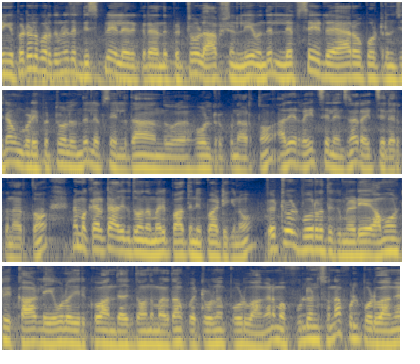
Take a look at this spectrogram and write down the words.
நீங்கள் பெட்ரோல் போகிறதுக்கு முன்னாடி டிஸ்பிளேல இருக்கிற அந்த பெட்ரோல் ஆப்ஷன்லேயே வந்து லெஃப்ட் சைடில் ஏரோ போட்டுருந்துச்சுன்னா உங்களுடைய பெட்ரோல் வந்து லெஃப்ட் சைடில் தான் அந்த ஹோல் இருக்குன்னு அர்த்தம். அதே ரைட் சைடில் இருந்துச்சுன்னா ரைட் சைடில் இருக்குன்னு அர்த்தம். நம்ம கரெக்டாக அதுக்கு தகுந்த மாதிரி பார்த்து நிப்பாட்டிக்கணும். பெட்ரோல் போடுறதுக்கு முன்னாடி அமௌண்ட்டு கார்டில் எவ்வளோ இருக்கோ அந்த அதுக்கு தகுந்த மாதிரி தான் பெட்ரோலும் போடுவாங்க. நம்ம ஃபுல்லுன்னு சொன்னால் ஃபுல் போடுவாங்க.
